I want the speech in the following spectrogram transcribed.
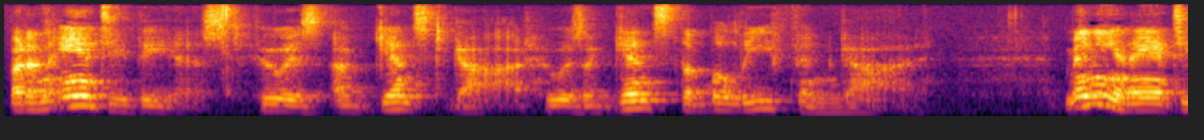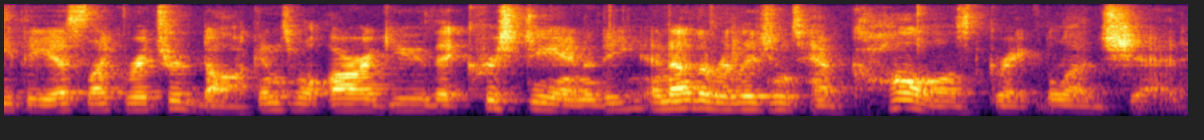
but an anti-theist who is against God, who is against the belief in God. Many an anti-theist like Richard Dawkins will argue that Christianity and other religions have caused great bloodshed,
